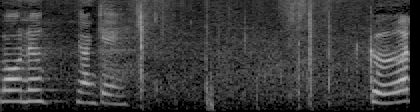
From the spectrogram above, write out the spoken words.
โลนึงยังเก่ง เกิน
